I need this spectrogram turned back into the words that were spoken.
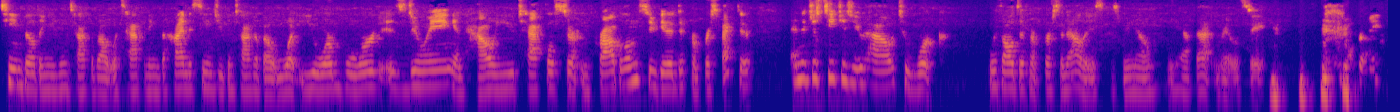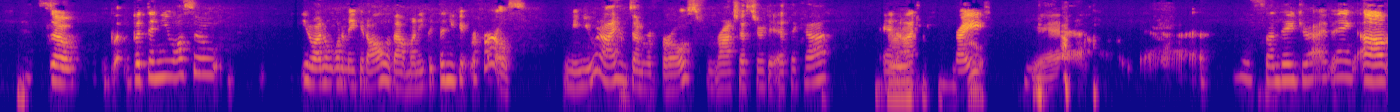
team building, you can talk about what's happening behind the scenes, you can talk about what your board is doing and how you tackle certain problems. So you get a different perspective. And it just teaches you how to work with all different personalities because we know we have that in real estate. right? So, but, but then you also you know, I don't want to make it all about money, but then you get referrals. I mean, you and I have done referrals from Rochester to Ithaca, and I, right? Yeah. yeah. Sunday driving. Um,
